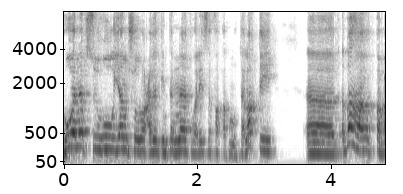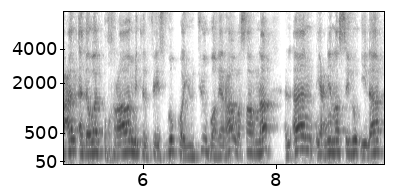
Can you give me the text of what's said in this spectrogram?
هو نفسه ينشر على الإنترنت وليس فقط متلقي. آه، ظهر طبعا أدوات أخرى مثل فيسبوك ويوتيوب وغيرها وصرنا الآن يعني نصل إلى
